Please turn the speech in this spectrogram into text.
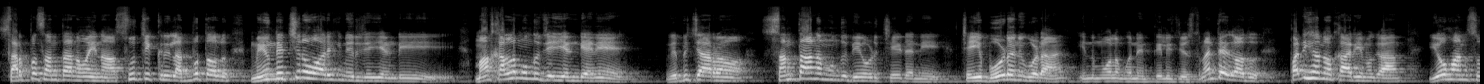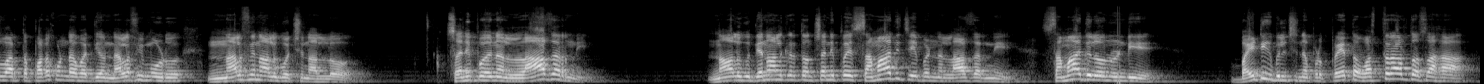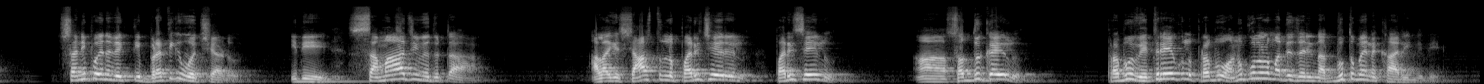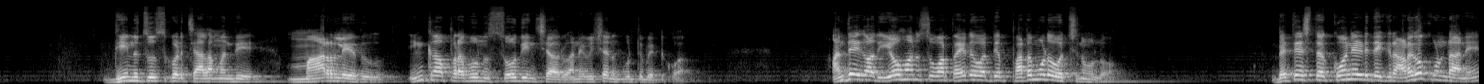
సర్ప సంతానమైన సూచిక్రియలు అద్భుతాలు మేము తెచ్చిన వారికి మీరు చేయండి. మా కళ్ళ ముందు చేయండి అనే వ్యభిచారం సంతానం ముందు దేవుడు చేయడని చేయబోడని కూడా ఇందు మూలంగా నేను తెలియజేస్తున్నాను అంతేకాదు పదిహేనో కార్యముగా యోహాను సువార్త పదకొండవ అధ్యాయం నలభై మూడు నలభై నాలుగు వచ్చినాల్లో చనిపోయిన లాజర్ని నాలుగు దినాల క్రితం చనిపోయి సమాధి చేయబడిన లాజర్ని సమాధిలో నుండి బయటికి పిలిచినప్పుడు ప్రేత వస్త్రాలతో సహా చనిపోయిన వ్యక్తి బ్రతికి వచ్చాడు. ఇది సమాజం ఎదుట అలాగే శాస్త్రులు పరిచర్యలు పరిచయులు ఆ, సద్దుకయులు ప్రభు వ్యతిరేకులు ప్రభు అనుకూలుల మధ్య జరిగిన అద్భుతమైన కార్యం ఇది. దీన్ని చూసి కూడా చాలామంది మారలేదు ఇంకా ప్రభువును శోధించారు అనే విషయాన్ని గుర్తుపెట్టుకో. అంతేకాదు యోహాను సువార్త ఐదవ అధ్యాయం పదమూడవ వచనంలో బెతెస్త కోనేటి దగ్గర అడగకుండానే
